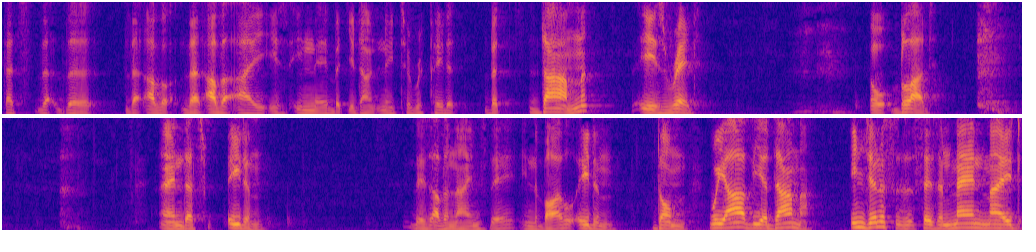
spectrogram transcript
That's the, the that other that other A is in there, but you don't need to repeat it. But Dam is red or blood, and that's Edom. There's other names there in the Bible. Edom, Dom. We are the Adama. In Genesis it says, and man made,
